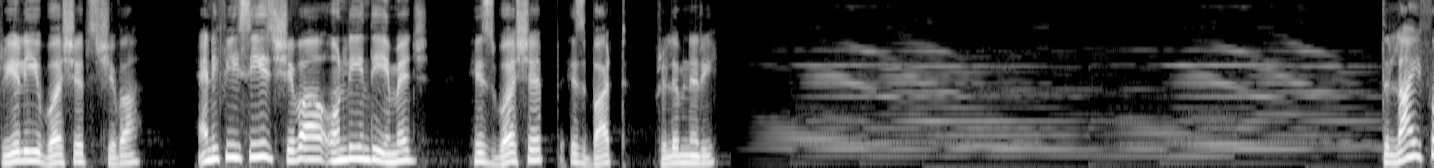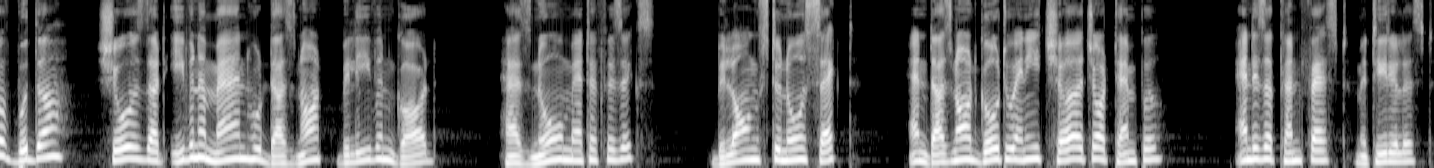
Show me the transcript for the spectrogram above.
really worships Shiva. And if he sees Shiva only in the image, his worship is but preliminary. The life of Buddha shows that even a man who does not believe in God, has no metaphysics, belongs to no sect, and does not go to any church or temple, and is a confessed materialist,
